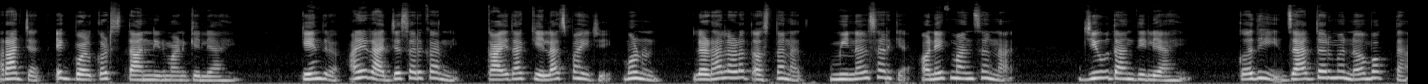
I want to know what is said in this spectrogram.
राज्यात एक बळकट स्थान निर्माण केले आहे. केंद्र आणि राज्य सरकारने कायदा केलाच पाहिजे म्हणून लढा लढत असतानाच मिनलसारख्या अनेक माणसांना जीवदान दिले आहे. कधी जात धर्म न बघता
